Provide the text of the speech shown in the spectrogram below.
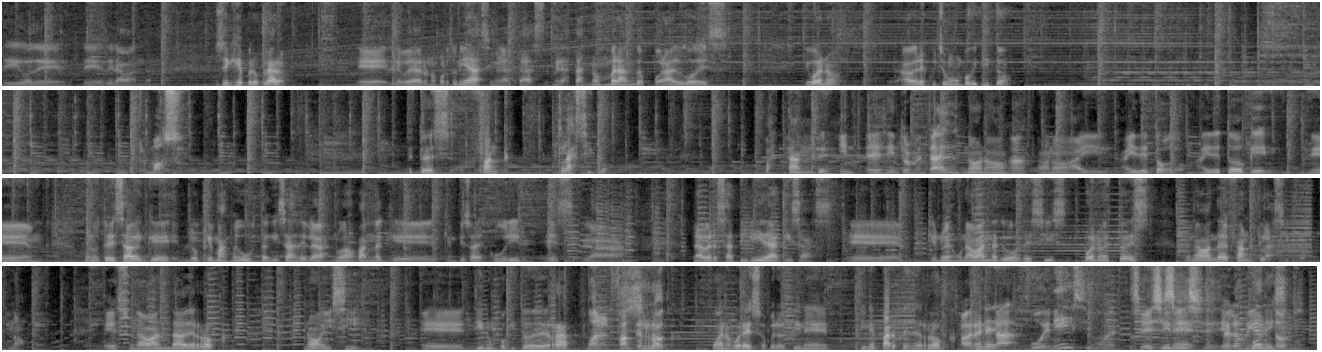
digo, de, de- de la banda. Entonces dije, pero claro, eh, le voy a dar una oportunidad. Si me la estás, me la estás nombrando, por algo es. Y bueno, a ver, escuchemos un poquitito. Hermoso. Esto es funk clásico. Bastante. ¿Es instrumental? No, no, Ah. no, no, hay, hay de todo. Hay de todo que. eh, bueno, ustedes saben que lo que más me gusta quizás de las nuevas bandas que, que empiezo a descubrir es la, la versatilidad quizás. Eh, que no es una banda que vos decís, bueno, esto es una banda de funk clásico. No. Es una banda de rock. No, y sí. eh, tiene un poquito de rap. Bueno, el funk Sí. es rock. Bueno, por eso, pero tiene, tiene partes de rock. Ahora tiene, está buenísimo esto. Sí, sí, tiene, sí. sí. Ve es los vientos. buenísimo.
